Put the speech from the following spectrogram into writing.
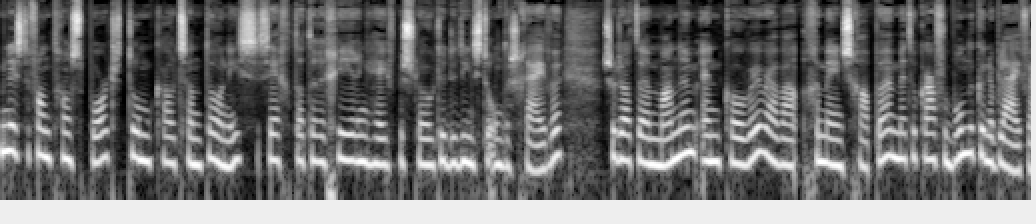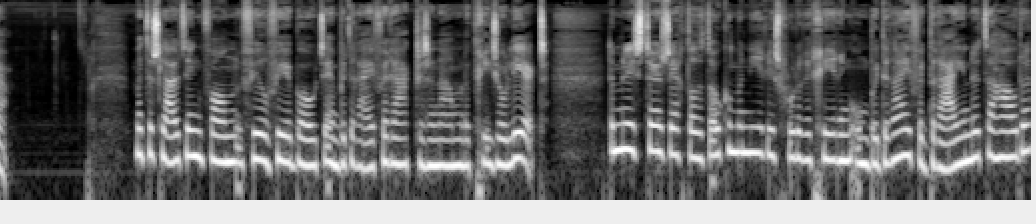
Minister van Transport Tom Koutsantonis zegt dat de regering heeft besloten de dienst te onderschrijven, zodat de Mannum en Kowira gemeenschappen met elkaar verbonden kunnen blijven. Met de sluiting van veel veerboten en bedrijven raakten ze namelijk geïsoleerd. De minister zegt dat het ook een manier is voor de regering om bedrijven draaiende te houden,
